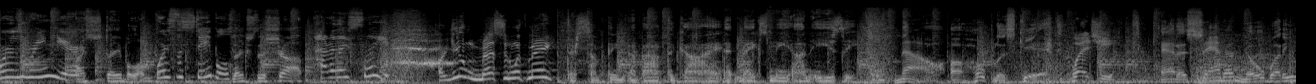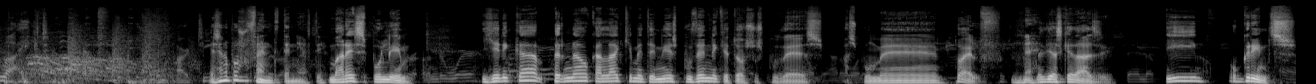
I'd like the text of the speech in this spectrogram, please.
Where's the reindeer? I stable them. Where's the stable? Next to the shop. How do they sleep? Are you messing with me? There's something about the guy that makes me uneasy. Now, a hopeless kid. Wedgie. And a Santa nobody liked. Εσένα πώς σου φαίνεται η ταινία αυτή; Μ' αρέσει πολύ. Γενικά περνάω καλά και με ταινίες που δεν είναι και τόσο σπουδαίες. Α πούμε το Elf. Ναι. Με διασκεδάζει. Ή ο Grinch.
